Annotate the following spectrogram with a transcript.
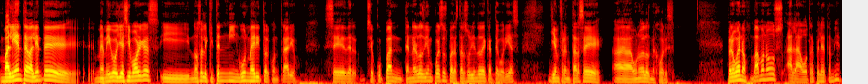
valiente, valiente mi amigo Jesse Borges y no se le quite ningún mérito, al contrario. Se, se ocupan tenerlos bien puestos para estar subiendo de categorías y enfrentarse a uno de los mejores. Pero bueno, vámonos a la otra pelea también.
